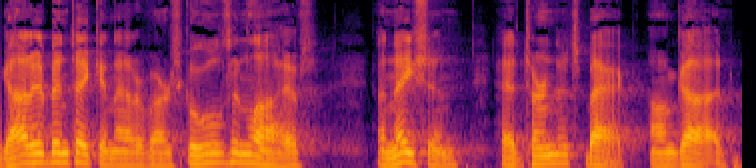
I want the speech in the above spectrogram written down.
God had been taken out of our schools and lives. A nation had turned its back on God.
